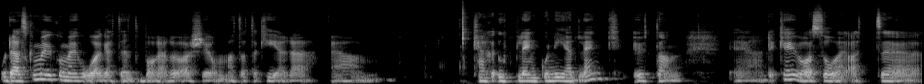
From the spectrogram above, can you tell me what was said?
Och där ska man ju komma ihåg att det inte bara rör sig om att attackera um, kanske upplänk och nedlänk utan eh, det kan ju vara så att, eh,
